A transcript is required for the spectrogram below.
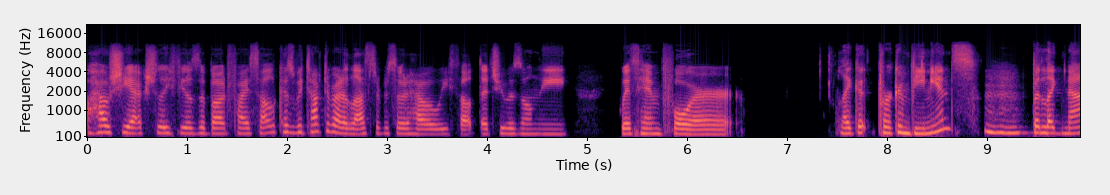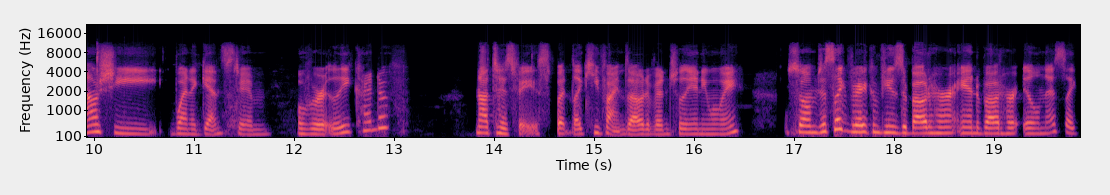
how she actually feels about Faisal because we talked about it last episode how we felt that she was only with him for like for convenience. Mm-hmm. but like now she went against him overtly kind of. Not to his face but like he finds out eventually anyway. So i'm just like very confused about her and about her illness. Like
